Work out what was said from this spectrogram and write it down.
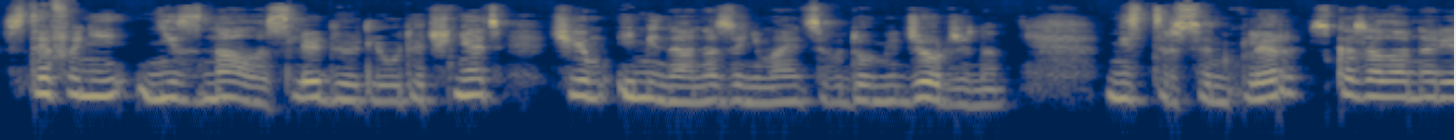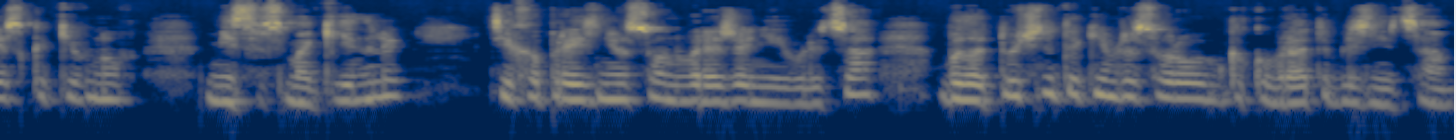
Стефани не знала, следует ли уточнять, чем именно она занимается в доме Джорджина. «Мистер Сент-Клэр», — сказала она, резко кивнув, — «миссис Маккинли», — тихо произнес он, выражение его лица было точно таким же суровым, как у брата-близнеца.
